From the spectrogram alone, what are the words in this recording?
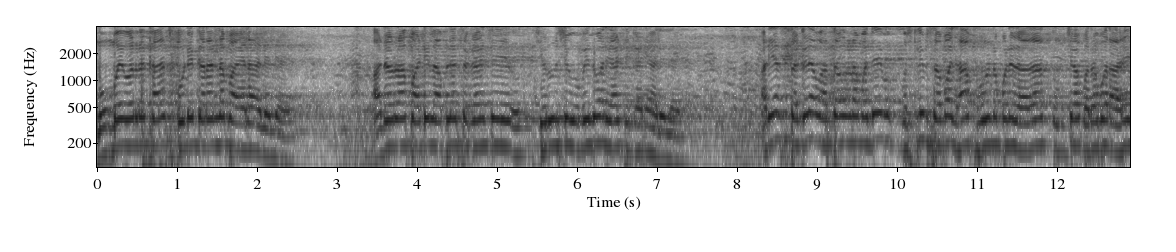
मुंबईवरनं खास पुणेकरांना पाहायला आलेले आहेत. आढळराव पाटील आपल्या सगळ्यांचे शिरूरचे उमेदवार या ठिकाणी आलेले आहेत. आणि या सगळ्या वातावरणामध्ये मुस्लिम समाज हा पूर्णपणे दादा तुमच्या बरोबर आहे.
